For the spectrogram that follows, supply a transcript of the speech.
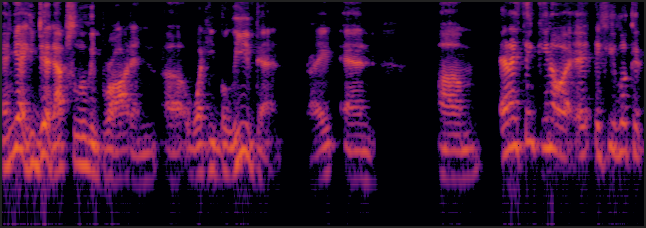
And yeah, he did absolutely broaden uh, what he believed in, right? And um, and I think you know if you look at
